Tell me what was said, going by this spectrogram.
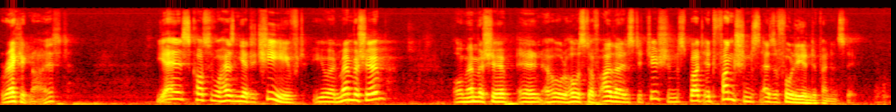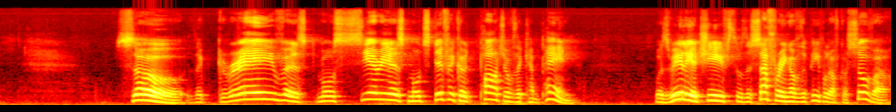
recognized. Yes, Kosovo hasn't yet achieved UN membership or membership in a whole host of other institutions, but it functions as a fully independent state. So, the gravest, most serious, most difficult part of the campaign was really achieved through the suffering of the people of Kosovo.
